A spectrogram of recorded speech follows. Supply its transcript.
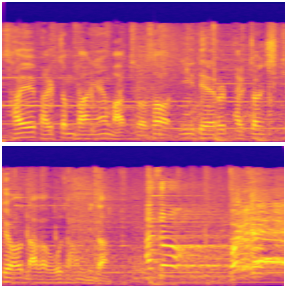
사회 발전 방향에 맞춰서 이 대회를 발전시켜 나가고자 합니다. 한성 화이팅!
